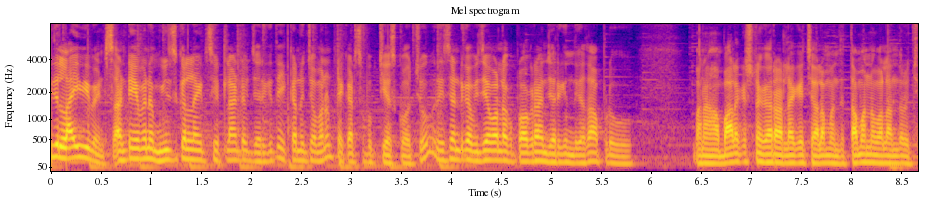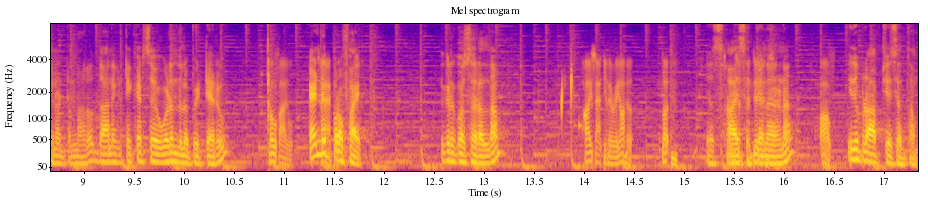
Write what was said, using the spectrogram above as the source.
ఇది లైవ్ ఈవెంట్స్ అంటే ఏమైనా మ్యూజికల్ నైట్స్ ఇట్లాంటివి జరిగితే ఇక్కడ నుంచి మనం టికెట్స్ బుక్ చేసుకోవచ్చు. రీసెంట్గా విజయవాడలో ఒక ప్రోగ్రామ్ జరిగింది కదా అప్పుడు మన బాలకృష్ణ గారు అలాగే చాలామంది తమన్న వాళ్ళందరూ వచ్చినట్టున్నారు. దానికి టికెట్స్ అవి కూడా ఇందులో పెట్టారు. అండ్. ప్రొఫైల్ ఇక్కడికి ఒకసారి వెళ్దాం. Yes hi Satyanarayana. ఇది ఇప్పుడు ఆఫ్ చేసేద్దాం.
